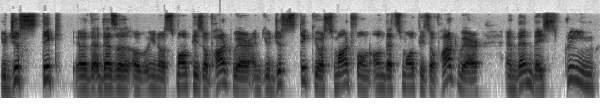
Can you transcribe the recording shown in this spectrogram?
you just stick uh, there's a, a you know small piece of hardware, and you just stick your smartphone on that small piece of hardware, and then they stream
